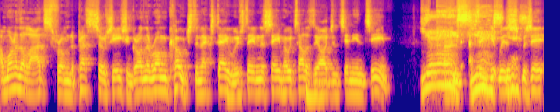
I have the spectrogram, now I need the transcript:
and one of the lads from the press association got on the wrong coach the next day? We were staying in the same hotel as the Argentinian team. Yes, and I yes, think it was yes. was it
